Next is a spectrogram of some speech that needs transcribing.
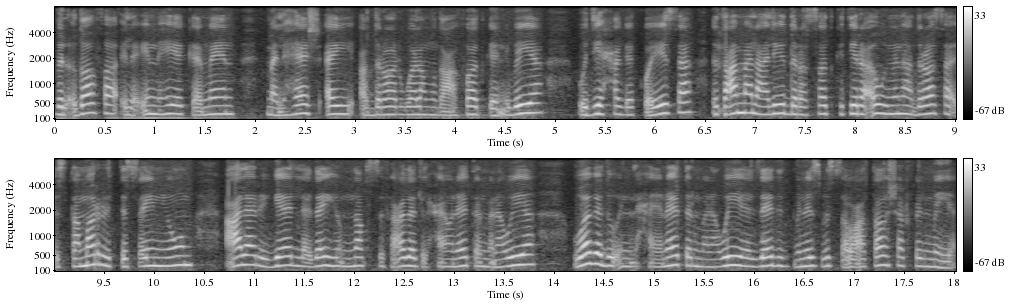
بالإضافة إلى إن هي كمان ملهاش أي أضرار ولا مضاعفات جانبية ودي حاجة كويسة. اتعمل عليه دراسات كتيرة قوي منها دراسة استمرت 90 يوم على رجال لديهم نقص في عدد الحيوانات المنوية وجدوا إن الحيوانات المنوية زادت بنسبة 17%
